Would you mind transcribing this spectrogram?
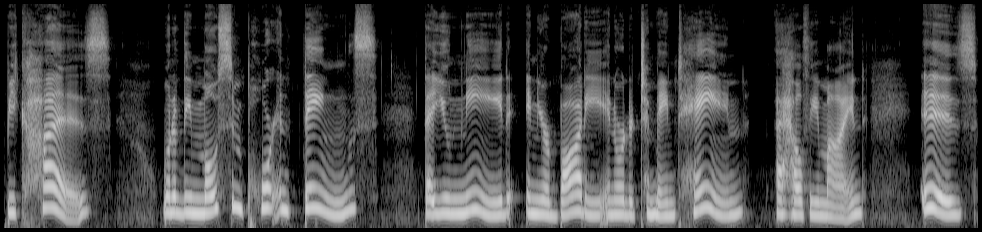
because one of the most important things that you need in your body in order to maintain a healthy mind is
